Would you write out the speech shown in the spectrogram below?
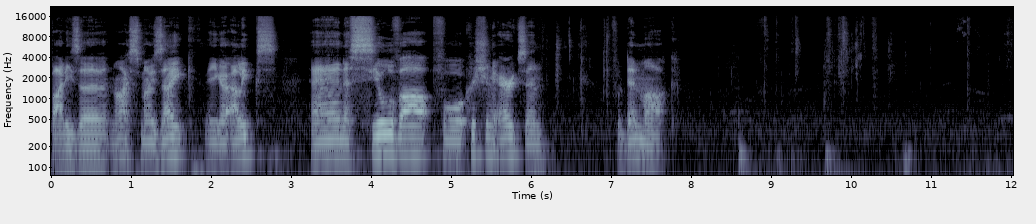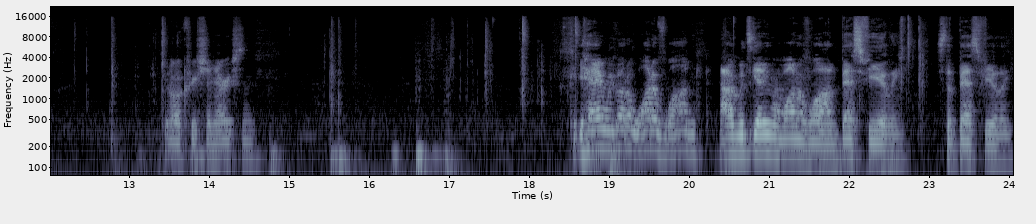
but he's a nice mosaic. There you go, Alex. And a silver for Christian Eriksen for Denmark. Good old Christian Eriksen. Yeah, we got a one of one. Howard's getting a one of one. Best feeling. It's the best feeling.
